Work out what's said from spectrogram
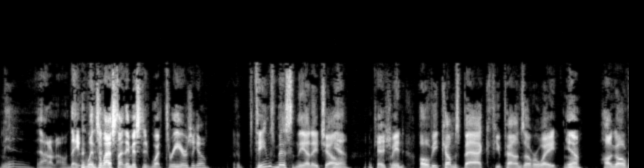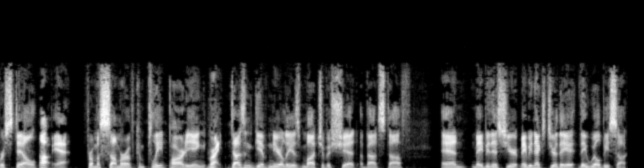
Yeah, I don't know. They when's the last time they missed it? What three years ago? Uh, Teams miss in the NHL. Yeah, okay. I mean, Ovi comes back, a few pounds overweight, yeah. hungover still. Oh yeah. From a summer of complete partying. Right. Doesn't give nearly as much of a shit about stuff. And maybe this year, maybe next year they they will be suck.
